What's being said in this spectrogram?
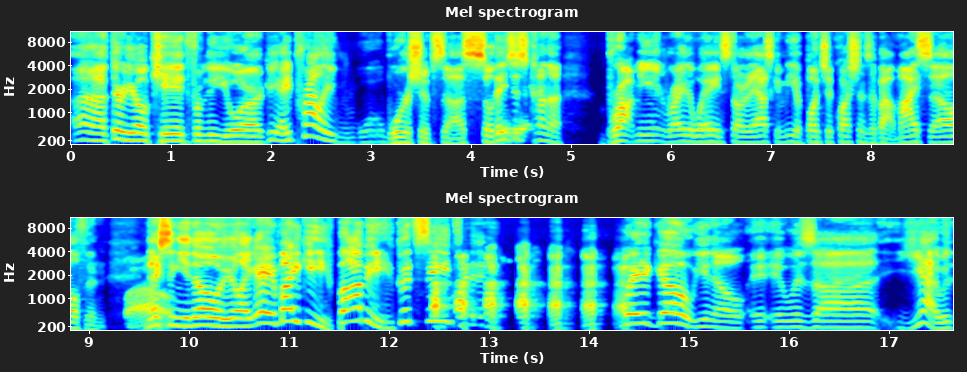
uh 30 year old kid from New York. Yeah, he probably w- worships us. So they yeah. just kind of brought me in right away and started asking me a bunch of questions about myself. And wow. next thing you know, you're like, hey, Mikey, Bobby, good scene today. Way to go. You know, it, it, was, uh, yeah, it was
